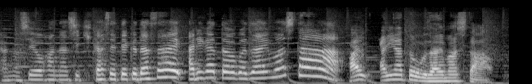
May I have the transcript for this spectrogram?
楽しいお話聞かせてください。ありがとうございました。はい、ありがとうございました。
